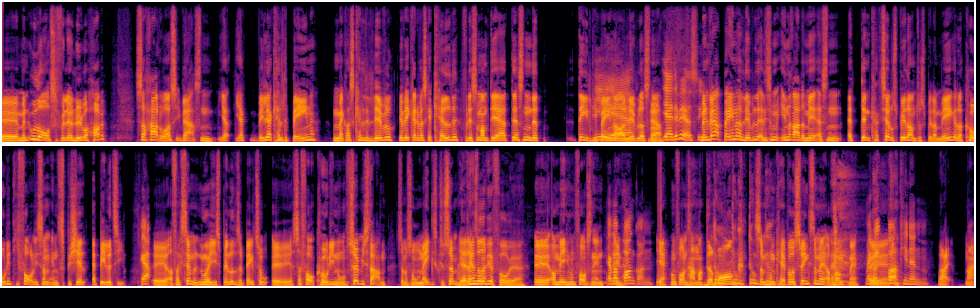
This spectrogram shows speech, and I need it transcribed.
Øh, men udover selvfølgelig at løbe og hoppe, så har du også i hver sådan, jeg, jeg vælger at kalde det bane, men man kan også kalde det level. Jeg ved ikke rigtig, hvad jeg skal kalde det, for det er som om, det er, det er sådan lidt delt i baner Ja. og level og sådan noget. Ja, det vil jeg også sige. Men hver bane og level er ligesom indrettet med, at, sådan, at den karakter, du spiller, om du spiller Meg eller Cody, de får ligesom en speciel ability. Ja. Øh, og for eksempel, nu har I spillet til begge to, øh, så får Cody nogle søm i starten, som er sådan nogle magiske søm, han Ja, det er noget, vi har få, ja. Øh, og Meg, hun får sådan en... Jeg var en bunkeren. ja, hun får en hammer, The Bonk. dum, som dum. hun kan både svinge sig med og bonk med. Man kan Øh, ikke bonke hinanden. Nej. Nej.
